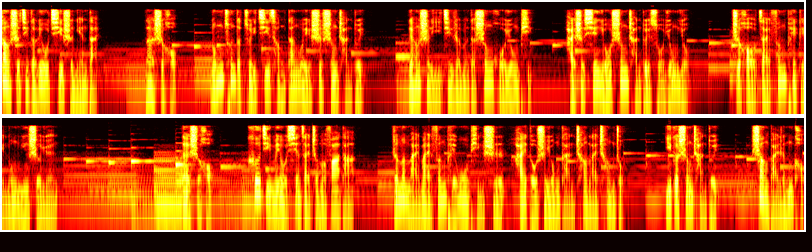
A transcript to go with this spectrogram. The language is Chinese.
上世纪的六七十年代，那时候农村的最基层单位是生产队，粮食以及人们的生活用品，还是先由生产队所拥有，之后再分配给农民社员。那时候科技没有现在这么发达，人们买卖分配物品时还都是用杆秤来称重。一个生产队，上百人口，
